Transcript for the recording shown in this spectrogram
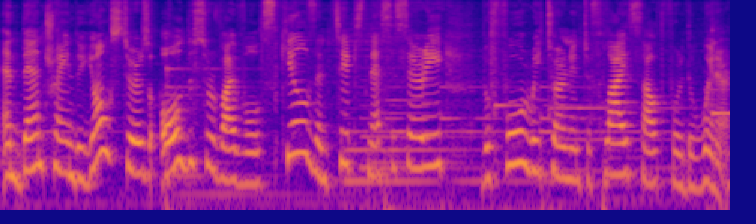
and then train the youngsters all the survival skills and tips necessary before returning to fly south for the winter.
